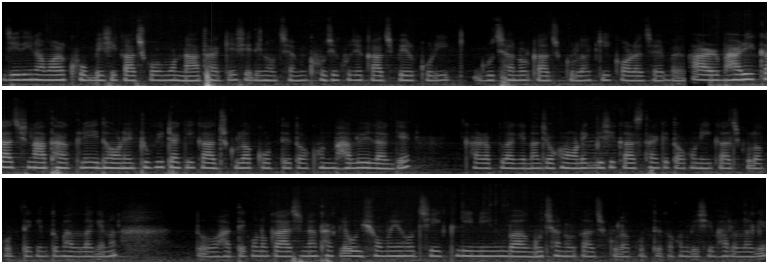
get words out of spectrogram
যেদিন আমার খুব বেশি কাজকর্ম না থাকে, সেদিন হচ্ছে আমি খুঁজে খুঁজে কাজ বের করি, গুছানোর কাজগুলো কি করা যায় বা আর ভারী কাজ না থাকলে এই ধরনের টুকিটাকি কাজগুলো করতে তখন ভালোই লাগে। খারাপ লাগে না, যখন অনেক বেশি কাজ থাকে তখন এই কাজগুলো করতে কিন্তু ভালো লাগে না। তো হাতে কোনো কাজ না থাকলে ওই সময়ে হচ্ছে ক্লিনিং বা গুছানোর কাজগুলো করতে তখন বেশি ভালো লাগে।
